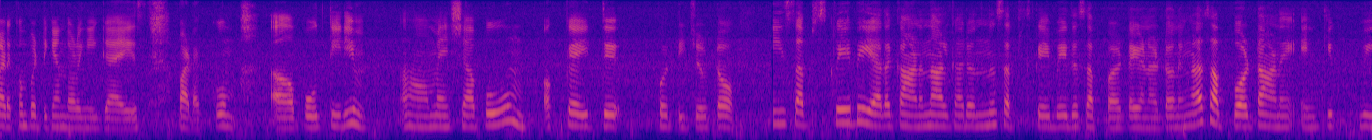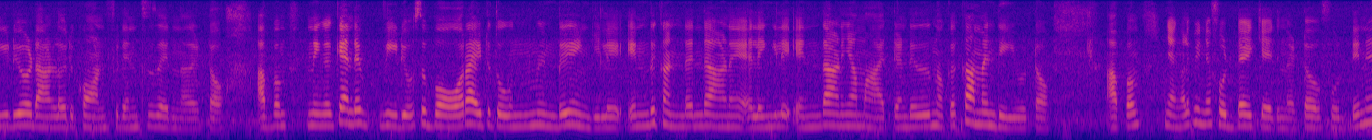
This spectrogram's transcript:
പടക്കം പൊട്ടിക്കാൻ തുടങ്ങി ഗൈസ് പടക്കും പൂത്തിരിയും മേശാപ്പൂവും ഒക്കെ ആയിട്ട് പൊട്ടിച്ചു കേട്ടോ. ഈ സബ്സ്ക്രൈബ് ചെയ്യാതെ കാണുന്ന ആൾക്കാരൊന്ന് സബ്സ്ക്രൈബ് ചെയ്ത് സപ്പോർട്ട് ചെയ്യണം കേട്ടോ. നിങ്ങളുടെ സപ്പോർട്ടാണ് എനിക്ക് വീഡിയോ ഇടാനുള്ള ഒരു കോൺഫിഡൻസ് തരുന്നത് കേട്ടോ. അപ്പം നിങ്ങൾക്ക് എന്റെ വീഡിയോസ് ബോറായിട്ട് തോന്നുന്നുണ്ട് എങ്കിൽ എന്ത് കണ്ടന്റാണ് അല്ലെങ്കിൽ എന്താണ് ഞാൻ മാറ്റേണ്ടത് എന്നൊക്കെ കമന്റ് ചെയ്യൂ കേട്ടോ. അപ്പം ഞങ്ങൾ പിന്നെ ഫുഡ് കഴിക്കായിരുന്നു കേട്ടോ. ഫുഡിന്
